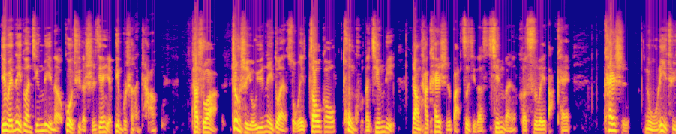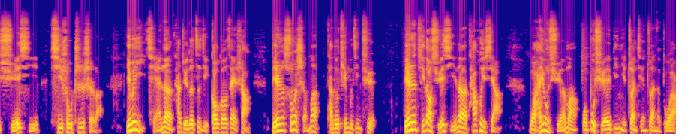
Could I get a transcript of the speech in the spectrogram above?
因为那段经历呢，过去的时间也并不是很长。他说：“啊，正是由于那段所谓糟糕、痛苦的经历，让他开始把自己的心门和思维打开，开始努力去学习、吸收知识了。”因为以前呢，他觉得自己高高在上，别人说什么他都听不进去。别人提到学习呢，他会想：我还用学吗？我不学也比你赚钱赚得多啊。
